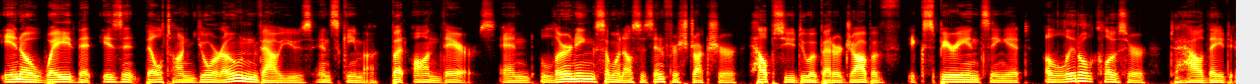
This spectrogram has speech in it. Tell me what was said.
in a way that isn't built on your own values and schema, but on theirs. And learning someone else's infrastructure helps you do a better job of experiencing it a little closer to how they do.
